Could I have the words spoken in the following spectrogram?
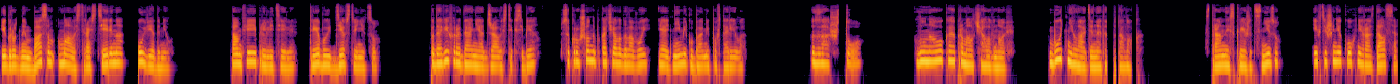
и грудным басом малость растерянно уведомил. Там феи прилетели, требуют девственницу. Подавив рыдание от жалости к себе, сокрушенно покачала головой и одними губами повторила. «За что?» Лунаокая промолчала вновь. «Будь не ладен этот потолок». Странный скрежет снизу, и в тишине кухни раздался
